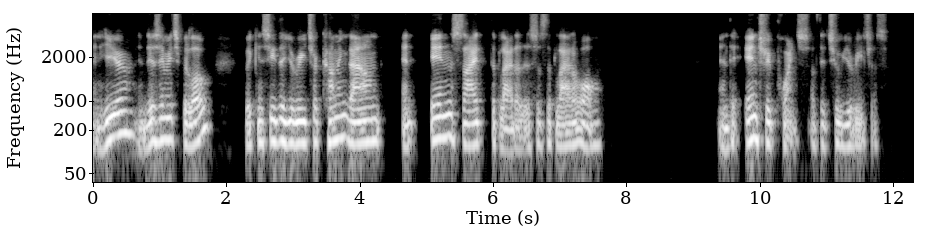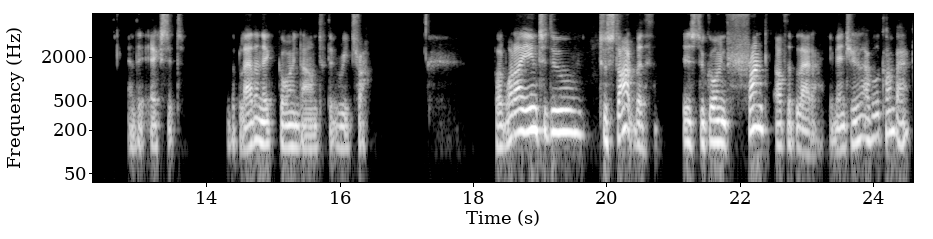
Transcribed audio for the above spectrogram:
And here in this image below, we can see the ureter coming down and inside the bladder. This is the bladder wall and the entry points of the two ureters and the exit, the bladder neck going down to the urethra. But what I aim to do to start with is to go in front of the bladder. Eventually I will come back,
